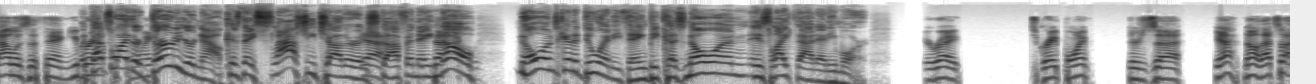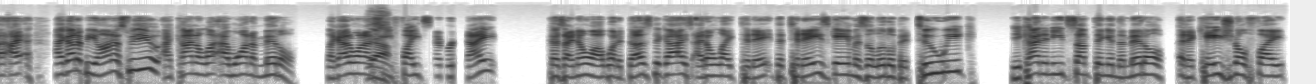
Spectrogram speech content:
that was the thing. You But that's up the why they're dirtier now because they slash each other and Yeah, stuff, and they exactly. know no one's going to do anything because no one is like that anymore. You're right. It's a great point. There's uh yeah, no, that's I I, I got to be honest with you. I kind of like I want a middle. Like I don't want to Yeah. see fights every night because I know uh, what it does to guys. I don't like today. The today's game is a little bit too weak. You kind of need something in the middle, an occasional fight.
